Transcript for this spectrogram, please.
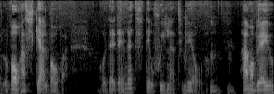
Eller var han skall vara. Och det, det är en rätt stor skillnad tycker jag. va. Hammarby är ju...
